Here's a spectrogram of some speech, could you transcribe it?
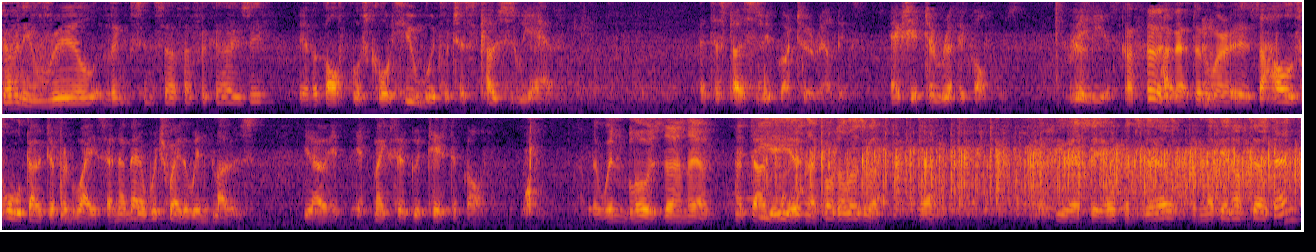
Do you have any real links in South Africa, Hazy? We have a golf course called Humewood, which is as close as we have. That's as close as we've got to surroundings. Actually, a terrific golf course. It really is. I've heard of it, don't know where it is. The holes all go different ways, so no matter which way the wind blows, you know, it, it makes it a good test of golf. The wind blows down there. It does. PE, isn't it? Port Elizabeth. Yeah. The USA Opens there. Been lucky enough to attend.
